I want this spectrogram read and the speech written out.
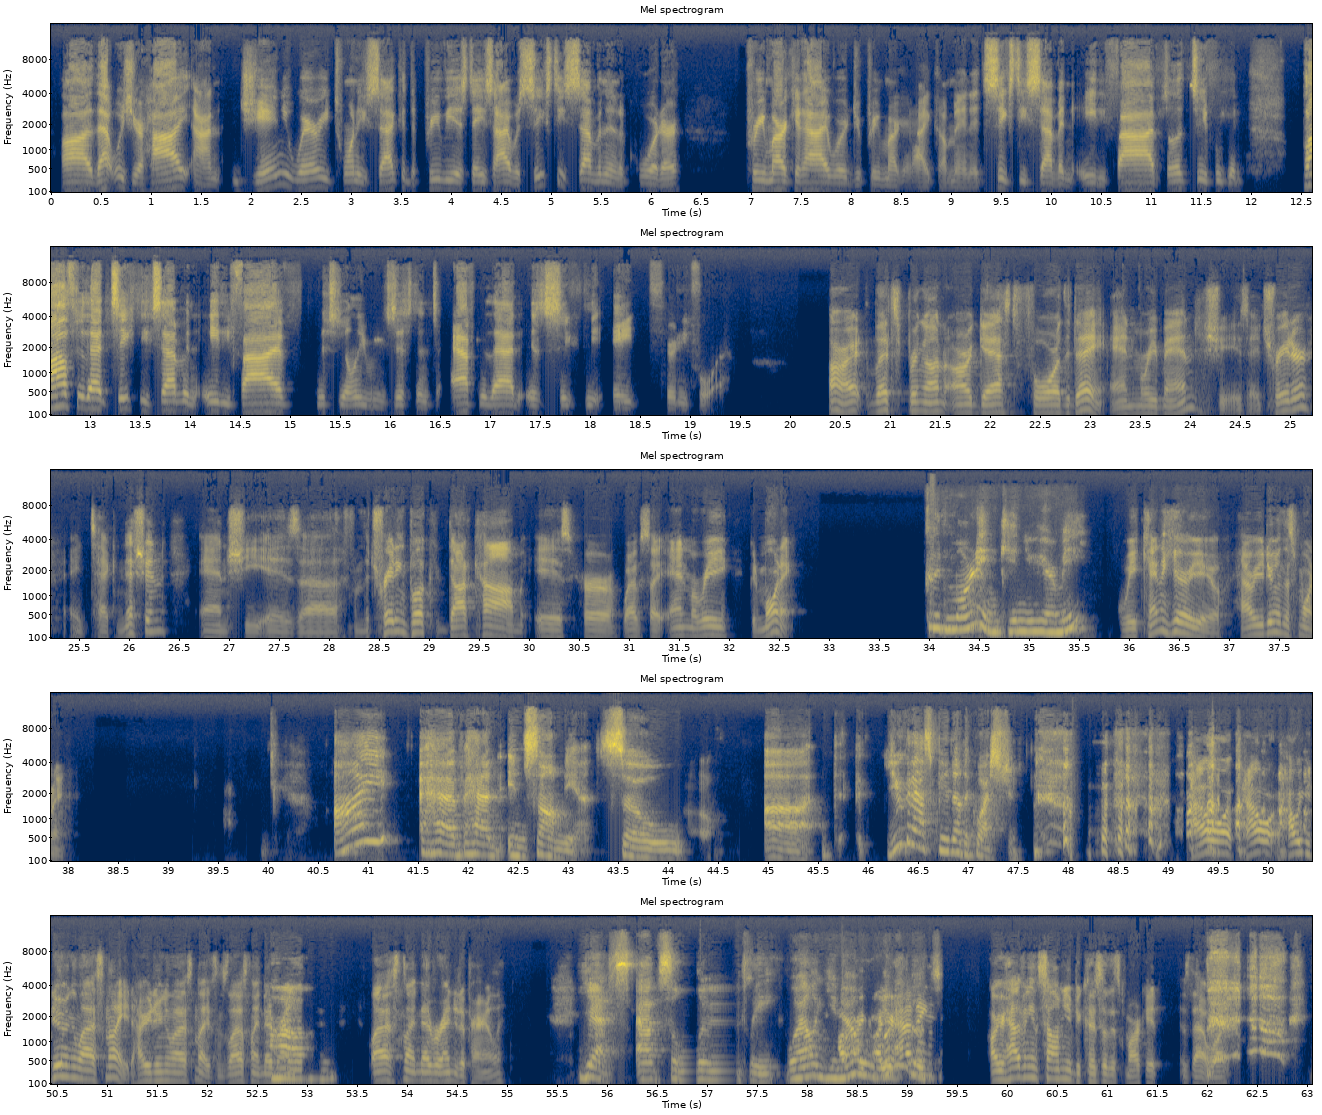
Uh, that was your high on January 22nd. The previous day's high was 67 and a quarter. Pre-market high, where'd your pre-market high come in? It's 67.85. So let's see if we can plow through that 67.85 this the only resistance after that is 68.34. All right, let's bring on our guest for the day, Anne Marie Baiynd. She is a trader, a technician, and she is uh, from the tradingbook.com is her website. Anne Marie, good morning. Good morning. Can you hear me? We can hear you. How are you doing this morning? I have had insomnia, so uh, you could ask me another question. how how how are you doing last night? How are you doing last night? Since last night never um, ended, last night never ended apparently. Yes, absolutely. Well, you know, are, are you having are you having insomnia because of this market? Is that why?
